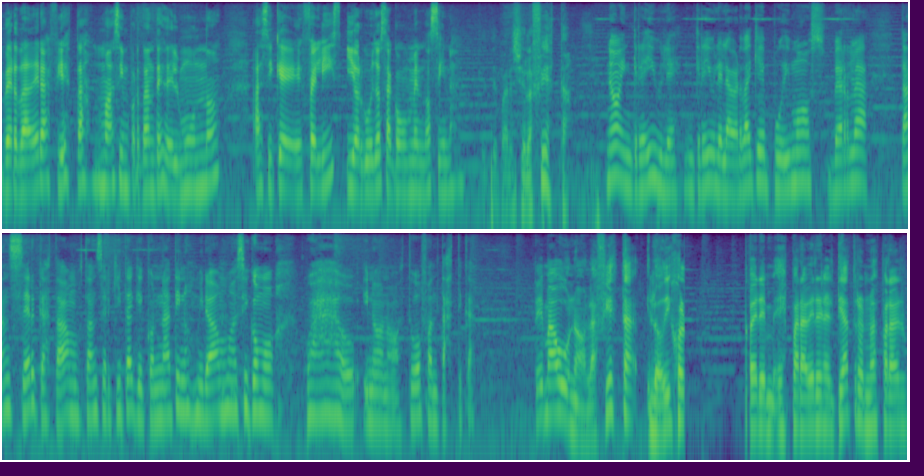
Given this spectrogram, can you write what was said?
verdaderas fiestas más importantes del mundo. Así que feliz y orgullosa como mendocina. ¿Qué te pareció la fiesta? No, increíble, increíble. La verdad que pudimos verla tan cerca, estábamos tan cerquita que con Nati nos mirábamos así como, wow. Y no, no, estuvo fantástica. Tema 1, la fiesta, lo dijo el es para ver en el teatro, no es para ver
